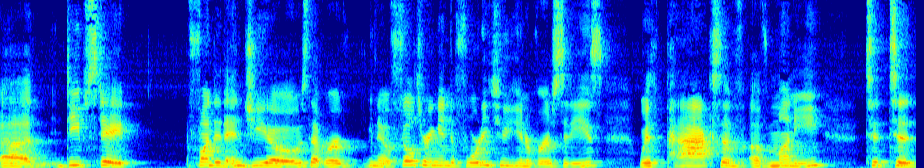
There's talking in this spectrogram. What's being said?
uh, deep state funded NGOs that were, you know, filtering into 42 universities with packs of, of money to, to,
